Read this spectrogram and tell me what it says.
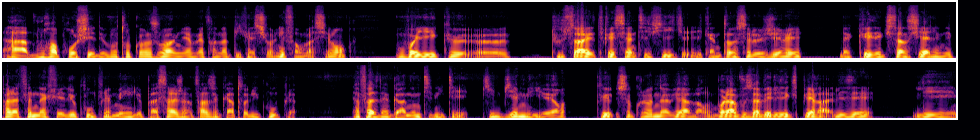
à vous rapprocher de votre conjoint et à mettre en application les formations. Vous voyez que euh, tout ça est très scientifique et quand on sait le gérer, la crise existentielle n'est pas la fin de la crise du couple, mais le passage en phase 4 du couple, la phase de la grande intimité, qui est bien meilleure que ce que l'on avait avant. Voilà, vous avez les, les, les,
